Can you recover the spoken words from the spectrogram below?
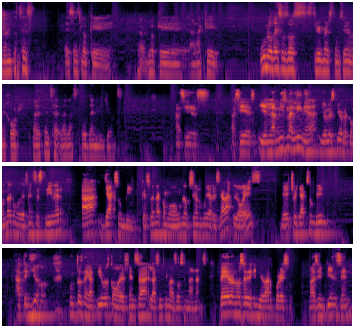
¿no? Entonces, eso es lo que, lo que hará que uno de esos dos streamers funcione mejor, la defensa de Dallas o Daniel Jones. Así es, así es. Y en la misma línea, yo les quiero recomendar como defensa streamer a Jacksonville, que suena como una opción muy arriesgada, lo es. De hecho, Jacksonville ha tenido puntos negativos como defensa las últimas dos semanas, pero no se dejen llevar por eso. Más bien piensen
